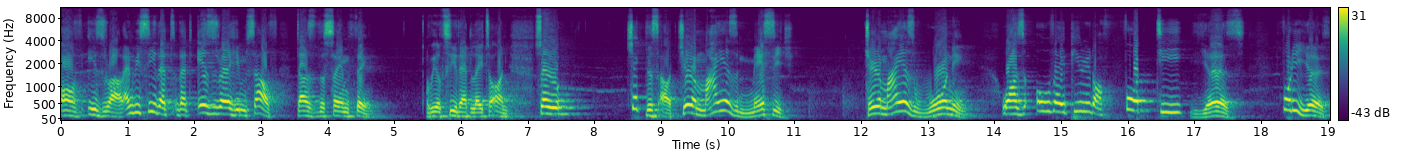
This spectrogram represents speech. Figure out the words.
of Israel. And we see that, that Ezra himself does the same thing. We'll see that later on. So, check this out Jeremiah's message Jeremiah's warning was over a period of 40 years. 40 years,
